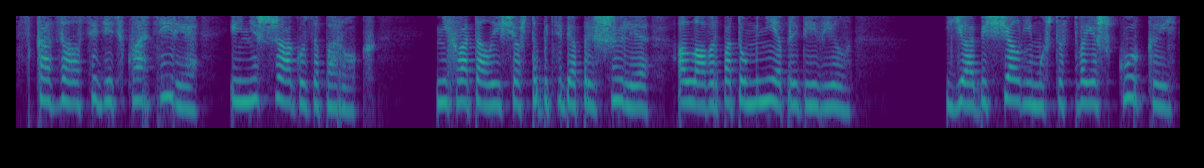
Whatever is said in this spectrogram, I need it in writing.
«Сказал сидеть в квартире и ни шагу за порог. Не хватало еще, чтобы тебя пришили, а Лавр потом мне предъявил. Я обещал ему, что с твоей шкуркой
